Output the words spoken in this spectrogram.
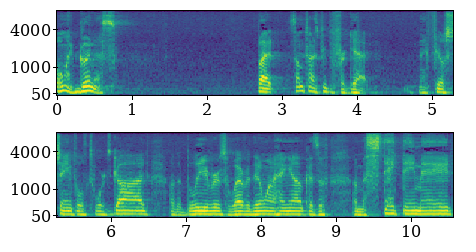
oh my goodness. But sometimes people forget. They feel shameful towards God, other believers, whoever. They don't want to hang out because of a mistake they made.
